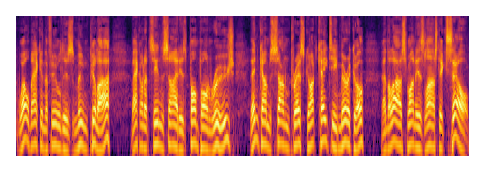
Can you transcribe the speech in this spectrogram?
Well back in the field is Moon Pillar. Back on its inside is Pompon Rouge. Then comes Sun Prescott, KT Miracle, and the last one is Last Excel.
